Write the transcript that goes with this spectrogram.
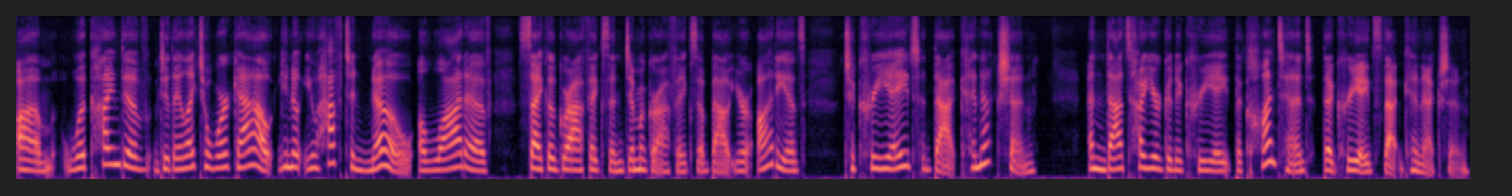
Um, what kind of do they like to work out? You know, you have to know a lot of psychographics and demographics about your audience to create that connection. And that's how you're going to create the content that creates that connection.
